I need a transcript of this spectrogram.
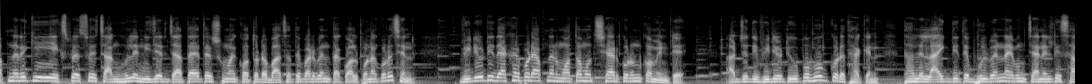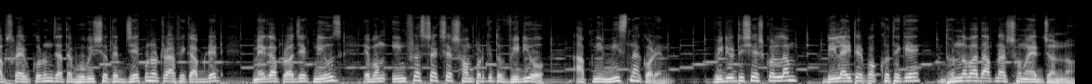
আপনারা কি এই এক্সপ্রেসওয়ে চাং হলে নিজের যাতায়াতের সময় কতটা বাঁচাতে পারবেন তা কল্পনা করেছেন? ভিডিওটি দেখার পরে আপনার মতামত শেয়ার করুন কমেন্টে। আর যদি ভিডিওটি উপভোগ করে থাকেন, তাহলে লাইক দিতে ভুলবেন না এবং চ্যানেলটি সাবস্ক্রাইব করুন যাতে ভবিষ্যতের যে কোনো traffic update, mega project news এবং ইনফ্রাস্ট্রাকচার সম্পর্কিত ভিডিও আপনি মিস না করেন। ভিডিওটি শেষ করলাম। ডিলাইটের পক্ষ থেকে ধন্যবাদ আপনার সময়ের জন্য।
